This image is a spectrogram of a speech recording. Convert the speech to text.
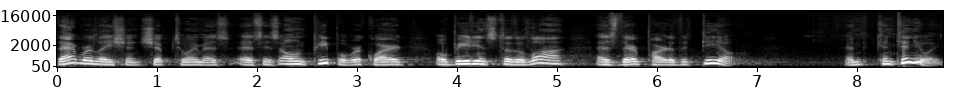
that relationship to him as, as his own people required obedience to the law as their part of the deal. And continually,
